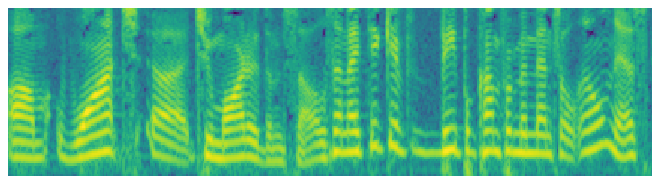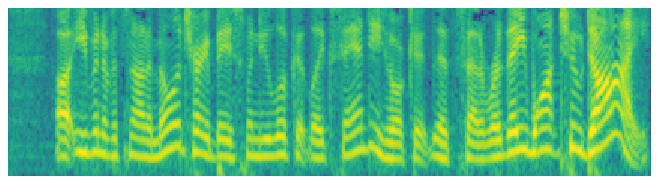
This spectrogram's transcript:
um, want uh, to martyr themselves. And I think if people come from a mental illness, uh, even if it's not a military base, when you look at like Sandy Hook, et cetera, they want to die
